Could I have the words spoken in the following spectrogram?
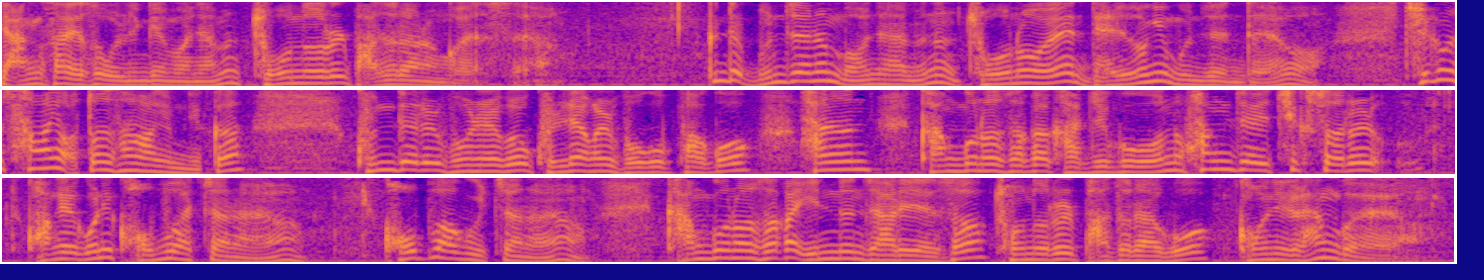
양사에서 올린 게 뭐냐면 조노를 받으라는 거였어요. 근데 문제는 뭐냐 하면은 조노의 내용이 문제인데요. 지금 상황이 어떤 상황입니까? 군대를 보내고 군량을 보급하고 하는 강군호사가 가지고 온 황제의 칙서를 광해군이 거부했잖아요. 거부하고 있잖아요. 강군호사가 있는 자리에서 조노를 받으라고 건의를 한 거예요.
